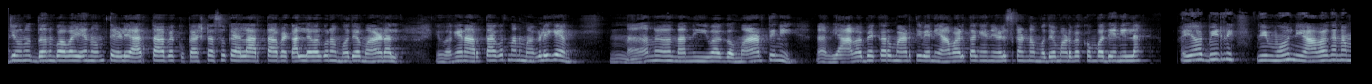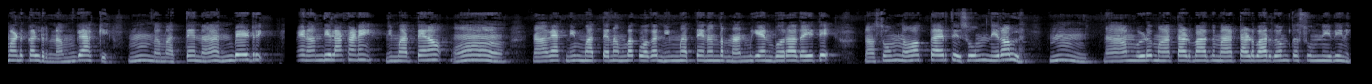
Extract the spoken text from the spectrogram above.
ಜೀವನದ ಅನುಭವ ಏನು ಅಂತೇಳಿ ಅರ್ಥ ಆಗಬೇಕು. ಕಷ್ಟ, ಸುಖ ಎಲ್ಲ ಅರ್ಥ ಆಗ್ಬೇಕು. ಅಲ್ಲಿವರೆಗೂ ನಾವು ಮದುವೆ ಮಾಡಲ್ಲ. ಇವಾಗೇನು ಅರ್ಥ ಆಗುತ್ತೆ ನನ್ನ ಮಗಳಿಗೆ? ನಾನು ನಾನು ಇವಾಗ ಮಾಡ್ತೀನಿ. ನಾವು ಯಾವಾಗ ಬೇಕಾದ್ರೂ ಮಾಡ್ತೀವಿ. ಯಾವ ಅಳ್ತಾಗೇನು ಹೇಳ್ಸ್ಕೊಂಡು ನಾವು ಮದುವೆ ಮಾಡ್ಬೇಕಂಬೋದೇನಿಲ್ಲ. ಅಯ್ಯೋ, ಬಿಡ್ರಿ. ನೀವು ನೀವು ಯಾವಾಗನ ಮಾಡ್ಕೊಳ್ರಿ. ನಮ್ಗೆ ಹಾಕಿ. ಹ್ಞೂ ನಮ್ಮ ಅತ್ತೆನ ಅನ್ಬೇಡ್ರಿ. ಏನು ಅಂದಿಲ್ಲ ಕಣೆ, ನಿಮ್ಮ ಅತ್ತೆನೋ? ಹ್ಞೂ ನಾವ್ಯಾಕೆ ನಿಮ್ಮ ಅತ್ತೆ ನಂಬಕ್ ಹೋಗ? ನಿಮ್ಮ ಅತ್ತೆನಂದ್ರೆ ನನಗೇನು ಬರೋದೈತೆ? ನಾ ಸುಮ್ಮನೆ ಹೋಗ್ತಾ ಇರ್ತೀವಿ ಸುಮ್ಮನೆ ಇರಲ್ಲ. ಹ್ಞೂ ನಾನು ಬಿಡು, ಮಾತಾಡಬಾರ್ದು ಮಾತಾಡಬಾರ್ದು ಅಂತ ಸುಮ್ಮನೆ ಇದ್ದೀನಿ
